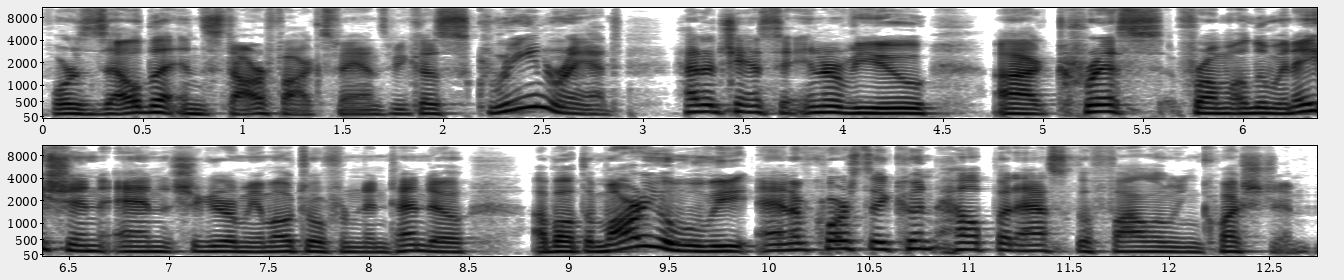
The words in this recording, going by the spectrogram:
for Zelda and Star Fox fans because Screen Rant had a chance to interview uh, Chris from Illumination and Shigeru Miyamoto from Nintendo about the Mario movie, and of course, they couldn't help but ask the following question.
